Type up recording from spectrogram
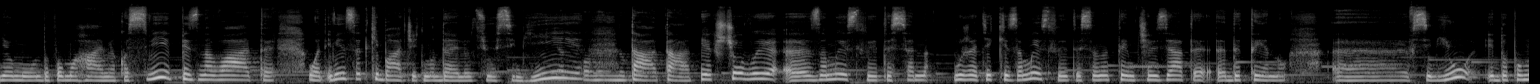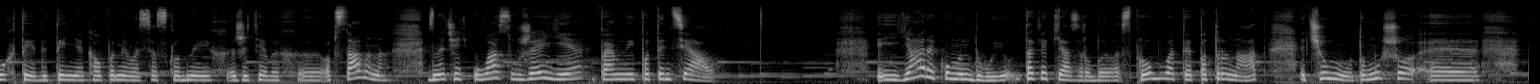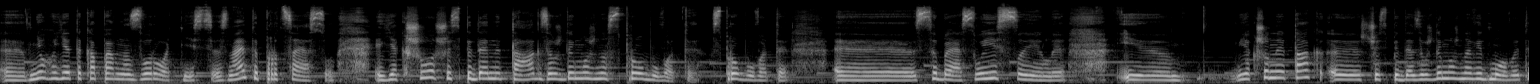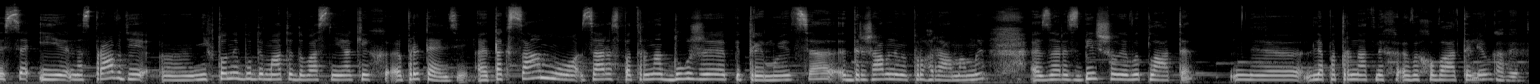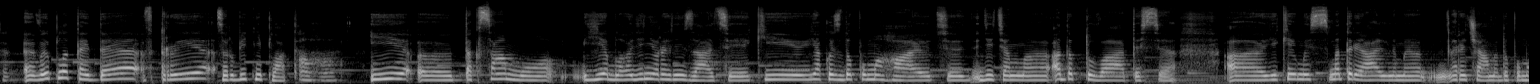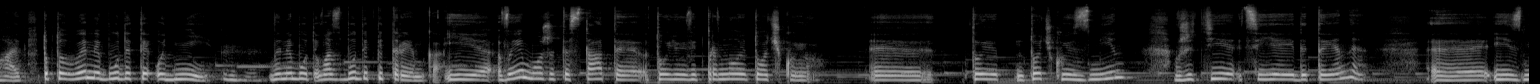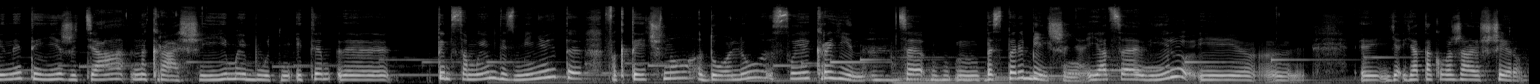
йому допомагаємо якось світ пізнавати. От, і він все-таки бачить модель цю сім'ї. Та, та. Якщо ви е, замислюєтеся уже тільки замислюєтеся над тим, чи взяти е, дитину е, в сім'ю і допомогти дитині, яка опинилася в складних життєвих е, обставинах, значить, у вас вже є певний потенціал. І я рекомендую, так як я зробила, спробувати патронат. Чому? Тому що е, е, в нього є така певна зворотність, знаєте, процесу. Якщо щось піде не так, завжди можна спробувати, спробувати е, себе, свої сили. І, Якщо не так е, щось піде, завжди можна відмовитися, і насправді е, ніхто не буде мати до вас ніяких е, претензій. Так само зараз патронат дуже підтримується державними програмами. Зараз збільшили виплати для патронатних вихователів. Виплата йде в три заробітні плати. Ага. І е, так само є благодійні організації, які якось допомагають е, дітям е, адаптуватися, якимись матеріальними речами допомагають. Тобто ви не будете одні. Ви не будете, у вас буде підтримка, і ви можете стати тою відправною точкою, тою точкою змін в житті цієї дитини. Е, і змінити її життя на краще, її майбутнє. І тим, е, тим самим ви змінюєте фактично долю своєї країни. Це без перебільшення. Я це вірю і е, я, я так вважаю щиро.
